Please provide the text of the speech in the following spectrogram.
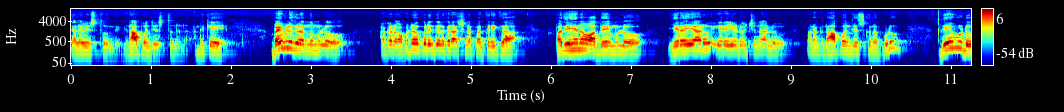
సెలవిస్తుంది జ్ఞాపం చేస్తున్నాను. అందుకే బైబిల్ గ్రంథంలో అక్కడ ఒకటో కొరింతలకు రాసిన పత్రిక పదిహేనవ అధ్యాయంలో ఇరవై ఆరు ఇరవై ఏడు వచనాలు మనం జ్ఞాపం చేసుకున్నప్పుడు దేవుడు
